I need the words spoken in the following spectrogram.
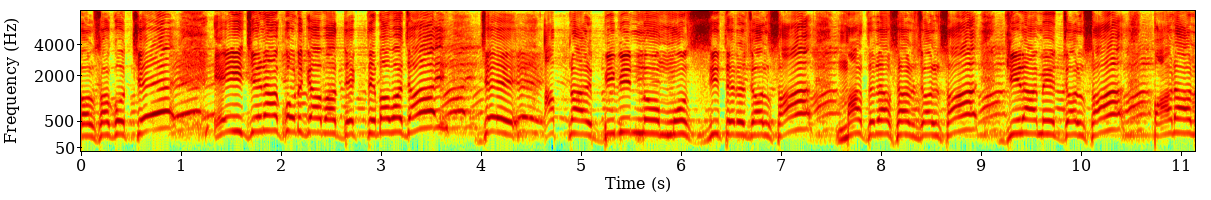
জলসা করছে। এই জেনাখোরকে আবার দেখতে পাওয়া যায় যে আপনার বিভিন্ন মসজিদের জলসা, মাদ্রাসার জলসা, গ্রামের জলসা, পাড়ার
